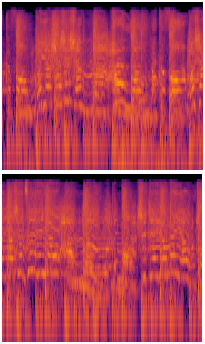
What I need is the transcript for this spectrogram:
克风，我要说些什么？Hello，麦克风，我想要些自由。Hello，我的梦，世界有没有虫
